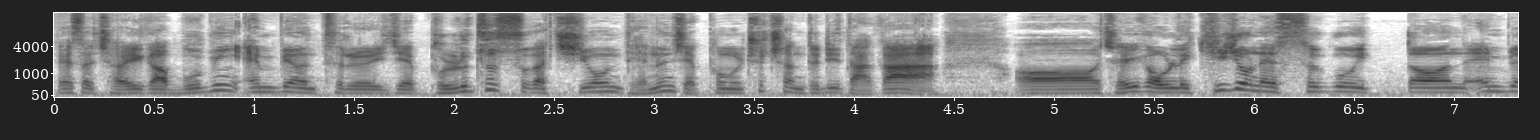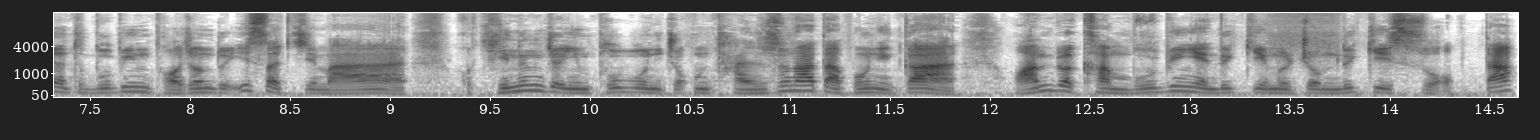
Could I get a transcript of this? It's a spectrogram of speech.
그래서 저희가 무빙 앰비언트를 이제 블루투스가 지원되는 제품을 추천드리다가 어, 저희가 원래 기존 에 쓰고 있던 앰비언트 무빙 버전도 있었지만 그 기능적인 부분이 조금 단순하다 보니까 완벽한 무빙의 느낌을 좀 느낄 수 없다?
